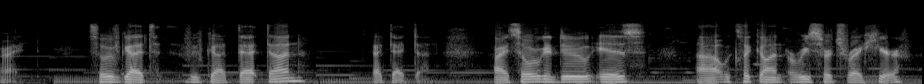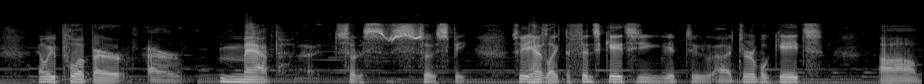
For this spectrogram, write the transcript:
Alright. So we've got we've got that done. Got that done. Alright, so what we're gonna do is uh, we click on research right here and we pull up our our map uh, so to so to speak. So you have like defense gates, you can get to uh, durable gates, um,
